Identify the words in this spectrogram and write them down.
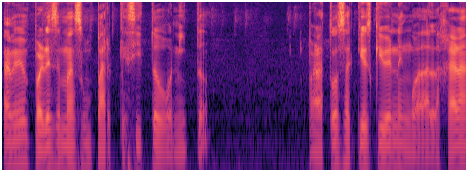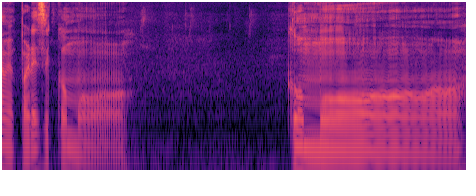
a mí me parece más un parquecito bonito. Para todos aquellos que viven en Guadalajara me parece como, como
